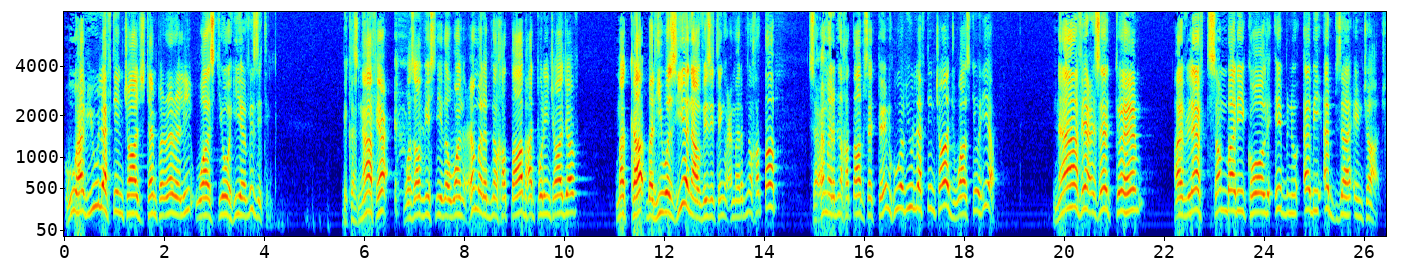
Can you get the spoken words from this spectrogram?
Who have you left in charge temporarily whilst you're here visiting? Because Nafi' was obviously the one Umar ibn al-Khattab had put in charge of Mecca, but he was here now visiting Umar ibn al-Khattab. So Umar ibn al-Khattab said to him, Who have you left in charge whilst you're here? Nafi' said to him, I've left somebody called Ibn Abi Abza in charge.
